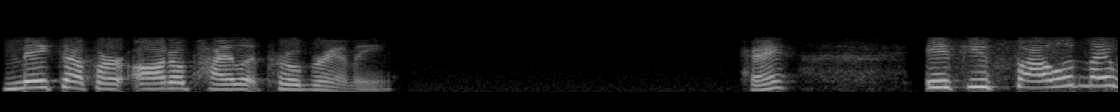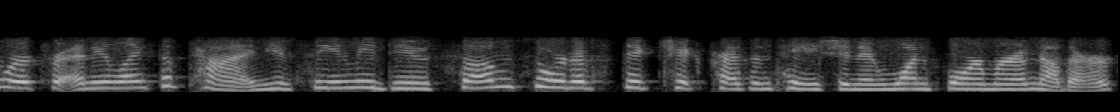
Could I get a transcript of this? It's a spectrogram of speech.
make up our autopilot programming. Okay? If you've followed my work for any length of time, you've seen me do some sort of stick chick presentation in one form or another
